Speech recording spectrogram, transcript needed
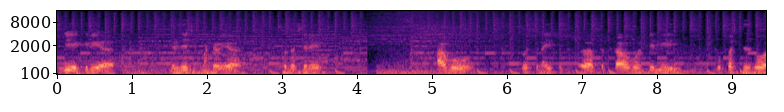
ಹಿರಿಯ, ಕಿರಿಯ ನಿರ್ದೇಶಕ ಮಂಡಳಿಯ ಸದಸ್ಯರೇ ಹಾಗೂ ಇವತ್ತಿನ ಈ ಪತ್ರಿಕಾಗೋಷ್ಠಿಯಲ್ಲಿ ಉಪಸ್ಥಿತಿರುವ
